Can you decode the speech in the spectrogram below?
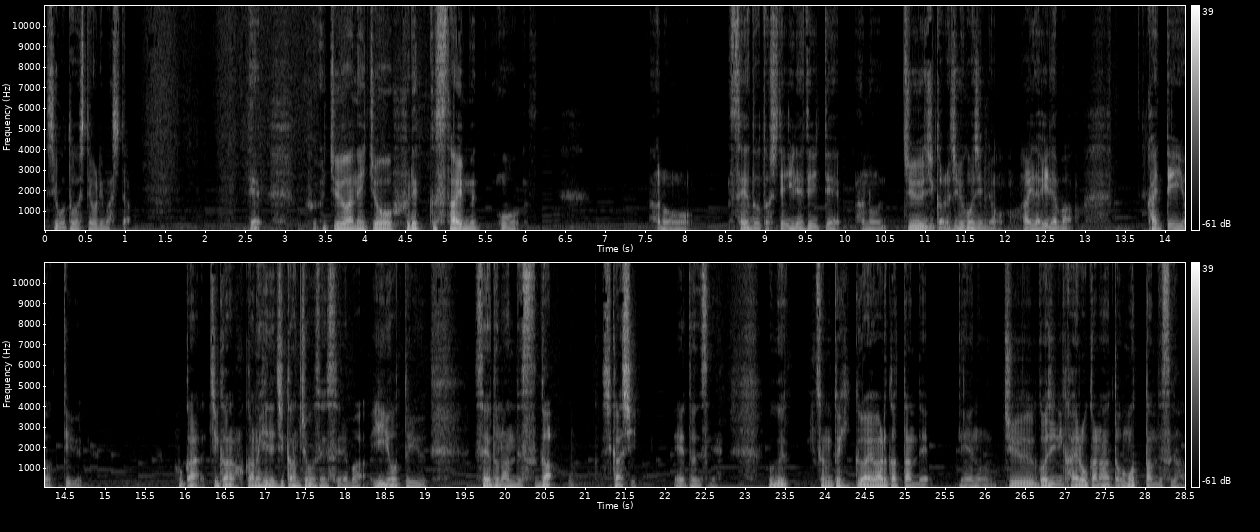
仕事をしておりました。で、うちはね、一応フレックスタイムを、あの、制度として入れていて、あの、10時から15時の間いれば帰っていいよっていう、他、時間、他の日で時間調整すればいいよという制度なんですが、しかし、えっ、とですね、僕、その時具合悪かったんで、えーの、15時に帰ろうかなと思ったんですが、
